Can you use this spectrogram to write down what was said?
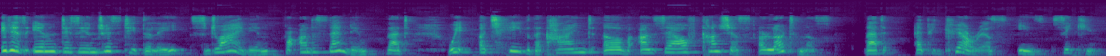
It is in disinterestedly striving for understanding that we achieve the kind of unself-conscious alertness that Epicurus is seeking.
